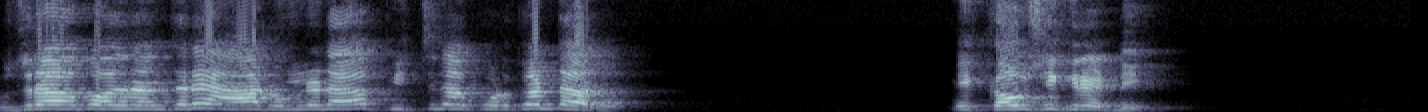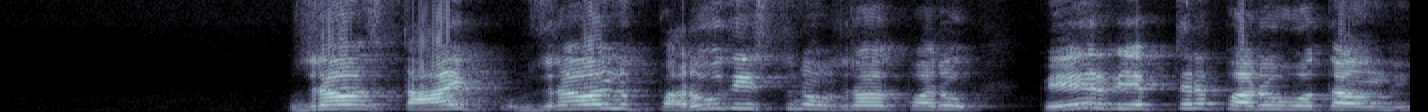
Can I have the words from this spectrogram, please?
హుజరాబాద్ అంతనే ఆడు ఉండడా పిచ్చినా కొడుకంటారు మీ కౌశిక్ రెడ్డి. హుజరాబాద్ స్థాయి హుజరాబాద్ నువ్వు పరువు తీస్తున్నావు హుజరాబాద్ పరువు పేరు చెప్తేనే పరువు పోతా ఉంది.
